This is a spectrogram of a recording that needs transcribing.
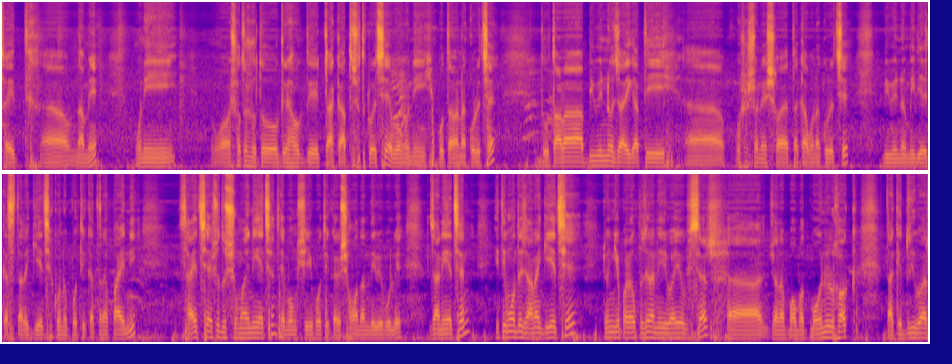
Saeed নামে। উনি শত শত গ্রাহকদের টাকা আত্মসাৎ করেছে এবং উনি প্রতারণা করেছে। তো তারা বিভিন্ন জায়গাতে প্রশাসনের সহায়তা কামনা করেছে। বিভিন্ন মিডিয়ার কাছে তারা গিয়েছে, কোনো প্রতিকার তারা পায়নি। সাইদ সাহেব শুধু সময় নিয়েছেন এবং সেই প্রতিকারের সমাধান দেবে বলে জানিয়েছেন। ইতিমধ্যে জানা গিয়েছে, টুঙ্গিপাড়া উপজেলা নির্বাহী অফিসার জনাব মোহাম্মদ মইনুল হক তাকে দুইবার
